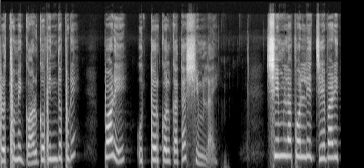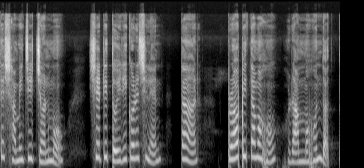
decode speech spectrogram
প্রথমে গড়গোবিন্দপুরে, পরে উত্তর কলকাতার সিমলায়। সিমলাপল্লীর যে বাড়িতে স্বামীজির জন্ম, সেটি তৈরি করেছিলেন তাঁর প্রপিতামহ রামমোহন দত্ত।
